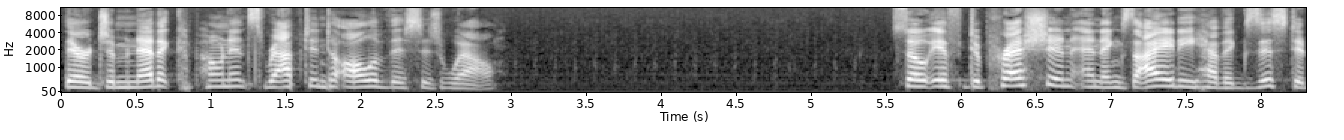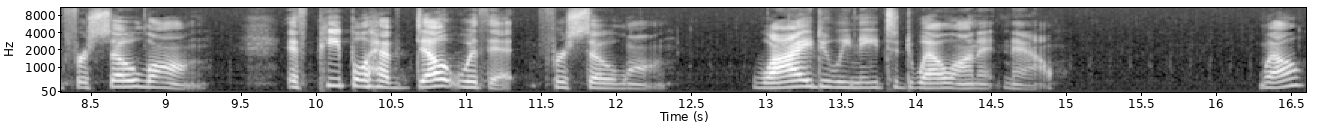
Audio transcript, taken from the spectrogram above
There are genetic components wrapped into all of this as well. So, if depression and anxiety have existed for so long, if people have dealt with it for so long, why do we need to dwell on it now? Well,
